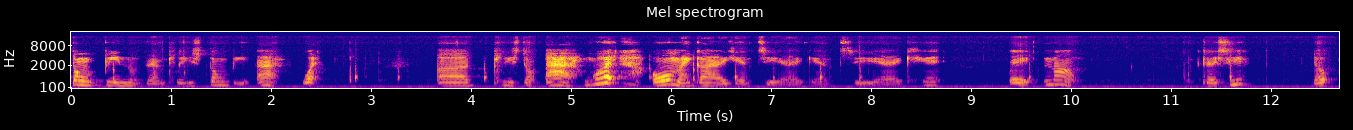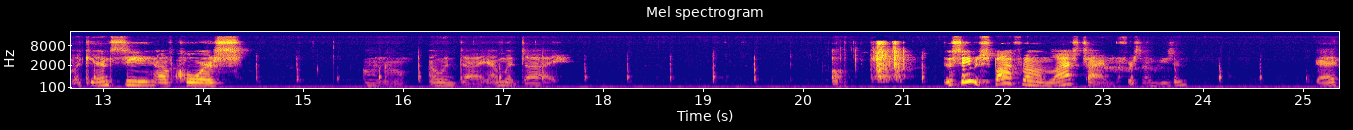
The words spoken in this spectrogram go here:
Don't be in the vent, please. Don't be. Ah, what? Uh, please don't. Ah, what? Oh my god, I can't see. I can't see. I can't. Wait, no. Can I see? Nope, I can't see, of course. Oh no, I'm gonna die. I'm gonna die. Oh. The same spot from last time for some reason. Okay.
